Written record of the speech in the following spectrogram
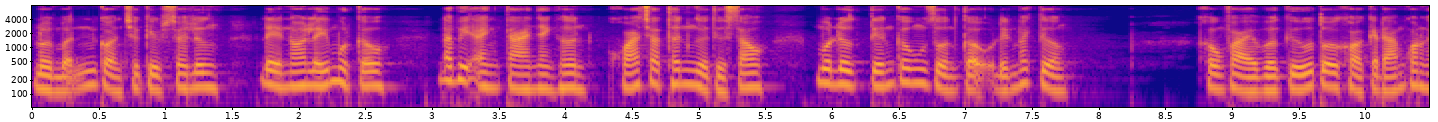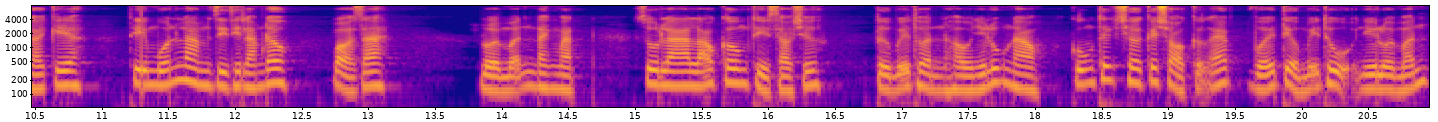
Lôi Mẫn còn chưa kịp xoay lưng để nói lấy một câu, đã bị anh ta nhanh hơn khóa chặt thân người từ sau, một lực tiến công dồn cậu đến vách tường. Không phải vừa cứu tôi khỏi cái đám con gái kia thì muốn làm gì thì làm đâu, bỏ ra. Lôi Mẫn đanh mặt, dù là lão công thì sao chứ? Từ Mỹ Thuần hầu như lúc nào cũng thích chơi cái trò cưỡng ép với tiểu mỹ thụ như Lôi Mẫn.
